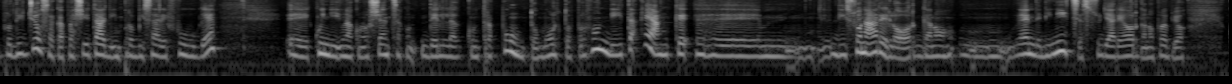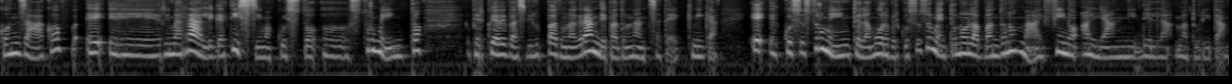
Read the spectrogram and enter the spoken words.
prodigiosa capacità di improvvisare fughe eh, quindi una conoscenza del contrappunto molto approfondita e anche eh, di suonare l'organo. Mm, inizia a studiare organo proprio con Zakov e, e rimarrà legatissimo a questo uh, strumento per cui aveva sviluppato una grande padronanza tecnica e, e questo strumento e l'amore per questo strumento non lo abbandonò mai fino agli anni della maturità.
